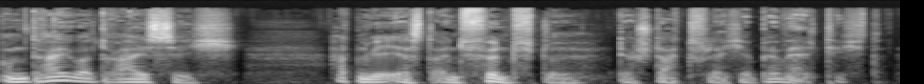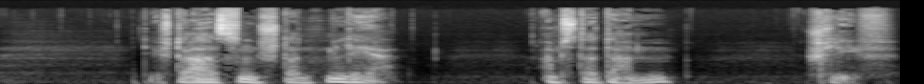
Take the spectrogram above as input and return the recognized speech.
Um 3.30 Uhr hatten wir erst ein Fünftel der Stadtfläche bewältigt. Die Straßen standen leer. Amsterdam schlief.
